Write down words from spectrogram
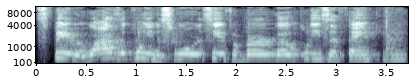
Spirit, why is the Queen of Swords here for Virgo? Please and thank you.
